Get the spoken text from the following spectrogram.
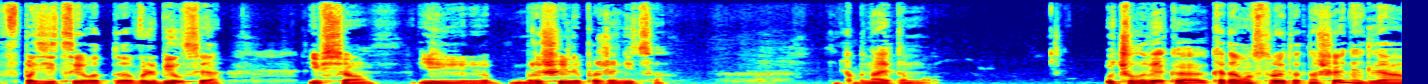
в позиции вот э, влюбился и все, и решили пожениться. Как бы на этом. У человека, когда он строит отношения для,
